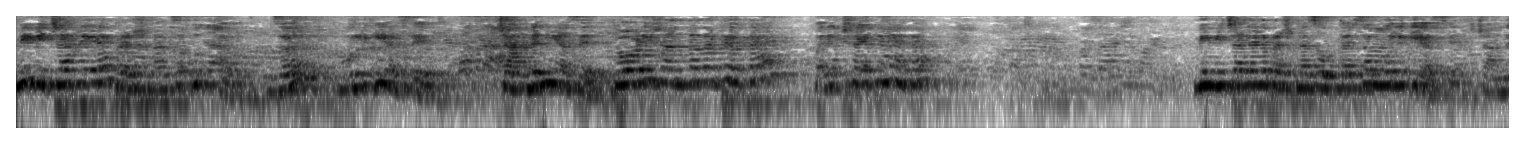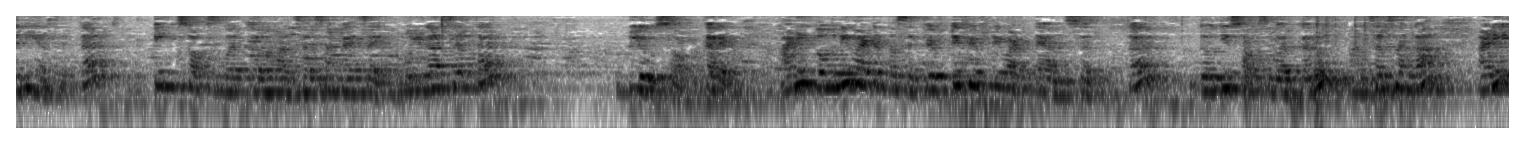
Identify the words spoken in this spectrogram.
मी विचारलेल्या प्रश्नाचं उत्तर. जर मुलगी असेल चांदणी असेल थोडी शांतता ठेवताय? परीक्षा आहे की नाही आता? मी विचारलेल्या प्रश्नाचं उत्तर जर मुलगी असेल चांदणी असेल तर पिंक सॉक्स वर करून आन्सर सांगायचंय मुलगा असेल तर ब्ल्यू सॉक करेक्ट आणि दोन्ही वाटत असेल फिफ्टी फिफ्टी वाटते आन्सर तर दोन्ही सॉक्स वर करून आन्सर सांगा. आणि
